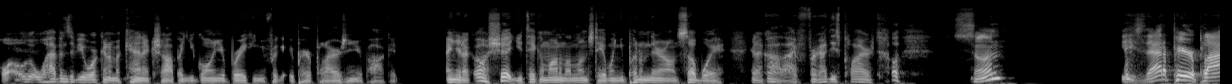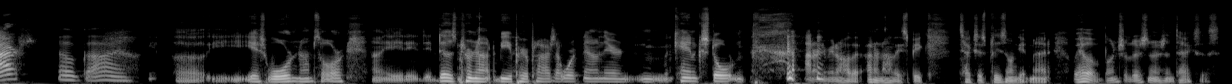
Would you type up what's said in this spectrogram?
What, what happens if you work in a mechanic shop and you go on your break and you forget your pair of pliers in your pocket? And you're like, oh shit, you take them on on the lunch table and you put them there on Subway. You're like, oh, I forgot these pliers. Oh, son, is that a pair of pliers? Oh God. Uh, yes, Warden, I'm sorry. Uh, it, it, it does turn out to be a pair of pliers. I work down there in mechanic store. And I don't even know how they, I don't know how they speak. Texas, please don't get mad. We have a bunch of listeners in Texas.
